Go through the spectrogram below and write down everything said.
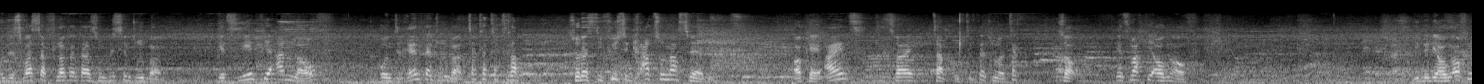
Und das Wasser flottert da so ein bisschen drüber. Jetzt nehmt ihr Anlauf und rennt da drüber. Zack, zack, zack, zack. Sodass die Füße gerade so nass werden. Okay, eins, zwei, zack. Ich tipp da drüber. Zack. So, jetzt macht die Augen auf. Wieder die Augen offen.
